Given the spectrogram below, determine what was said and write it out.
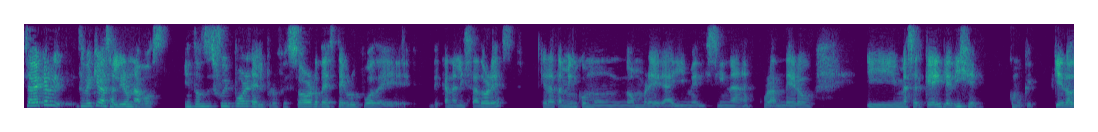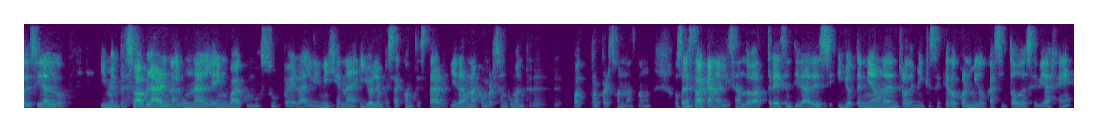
sabía que, sabía que iba a salir una voz. Y entonces fui por el profesor de este grupo de, de canalizadores, que era también como un hombre ahí, medicina, curandero, y me acerqué y le dije, como que quiero decir algo y me empezó a hablar en alguna lengua como súper alienígena y yo le empecé a contestar y era una conversación como entre cuatro personas, ¿no? O sea, le estaba canalizando a tres entidades y yo tenía una dentro de mí que se quedó conmigo casi todo ese viaje.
